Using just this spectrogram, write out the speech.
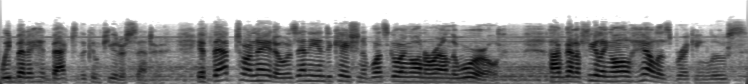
we'd better head back to the computer center. If that tornado is any indication of what's going on around the world, I've got a feeling all hell is breaking loose.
